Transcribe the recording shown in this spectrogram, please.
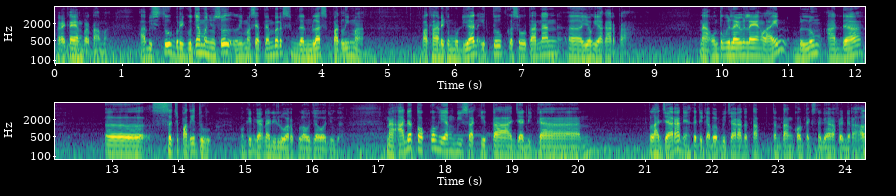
mereka yang pertama Habis itu berikutnya menyusul 5 September 1945. Empat hari kemudian itu Kesultanan e, Yogyakarta. Nah untuk wilayah-wilayah yang lain belum ada secepat itu. Mungkin karena di luar Pulau Jawa juga. Nah ada tokoh yang bisa kita jadikan pelajaran ya ketika berbicara tentang tentang konteks negara federal,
